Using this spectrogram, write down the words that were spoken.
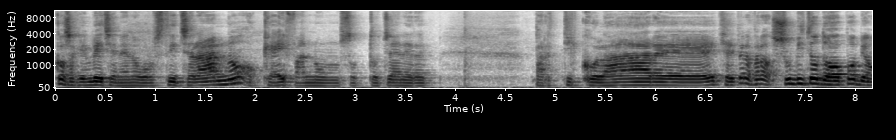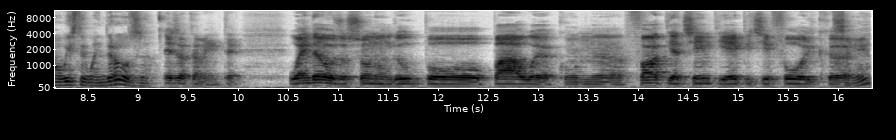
Cosa che invece nei Nano Stitch l'hanno ok fanno un sottogenere particolare eccetera però subito dopo abbiamo visto i Wind Rose esattamente Wind Rose sono un gruppo power con eh, forti accenti epici e folk sì.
